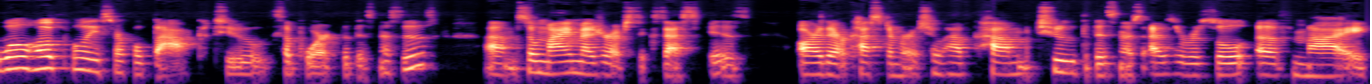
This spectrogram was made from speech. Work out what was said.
will hopefully circle back to support the businesses. Um, so my measure of success is are there customers who have come to the business as a result of my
